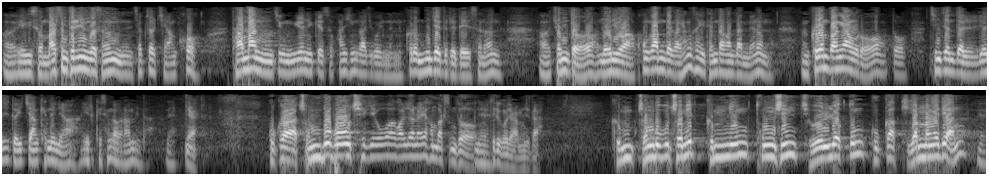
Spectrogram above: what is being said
어, 여기서 말씀드리는 것은 적절치 않고 다만 지금 위원님께서 관심 가지고 있는 그런 문제들에 대해서는 어, 좀더 논의와 공감대가 형성이 된다고 한다면은 음, 그런 방향으로 또 진전될 여지도 있지 않겠느냐 이렇게 생각을 합니다. 네. 네. 국가 정보보호 체계와 관련하여 한 말씀 더 네. 드리고자 합니다. 금- 정부부처 및 금융, 통신, 전력 등 국가 기관망에 대한 예.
